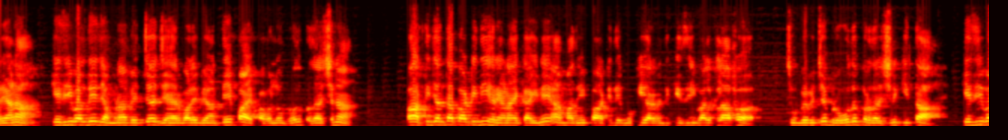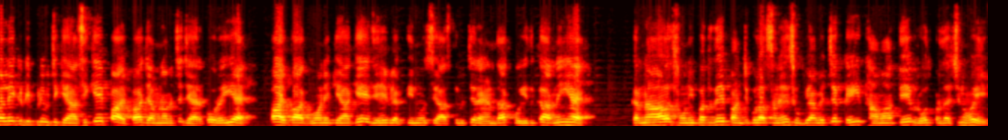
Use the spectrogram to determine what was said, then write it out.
ਹਰਿਆਣਾ ਕੇਜਰੀਵਾਲ ਦੇ ਜਾਮਣਾ ਵਿੱਚ ਜ਼ਹਿਰ ਵਾਲੇ ਬਿਆਨ ਤੇ ਭਾਜਪਾ ਵੱਲੋਂ ਵਿਰੋਧ ਪ੍ਰਦਰਸ਼ਨ। ਭਾਰਤੀ ਜਨਤਾ ਪਾਰਟੀ ਦੀ ਹਰਿਆਣਾ ਇਕਾਈ ਨੇ ਆਮ ਆਦਮੀ ਪਾਰਟੀ ਦੇ ਮੁਖੀ ਅਰਵਿੰਦ ਕੇਜਰੀਵਾਲ ਖਿਲਾਫ ਸੂਬੇ ਵਿੱਚ ਵਿਰੋਧ ਪ੍ਰਦਰਸ਼ਨ ਕੀਤਾ। ਕੇਜਰੀਵਾਲ ਨੇ ਇੱਕ ਟਿੱਪਣੀ ਵਿੱਚ ਕਿਹਾ ਸੀ ਕਿ ਭਾਜਪਾ ਜਾਮਣਾ ਵਿੱਚ ਜ਼ਹਿਰ ਘੋਲ ਰਹੀ ਹੈ। ਭਾਜਪਾ ਆਗੂਆਂ ਨੇ ਕਿਹਾ ਕਿ ਅਜਿਹੇ ਵਿਅਕਤੀ ਨੂੰ ਸਿਆਸਤ ਵਿੱਚ ਰਹਿਣ ਦਾ ਕੋਈ ਅਧਿਕਾਰ ਨਹੀਂ ਹੈ। ਕਰਨਾਲ ਸੋਨੀਪਤ ਦੇ ਪੰਚਕੁਲਾ ਸਣੇ ਸੂਬਿਆਂ ਵਿੱਚ ਕਈ ਥਾਵਾਂ ਤੇ ਵਿਰੋਧ ਪ੍ਰਦਰਸ਼ਨ ਹੋਏ।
